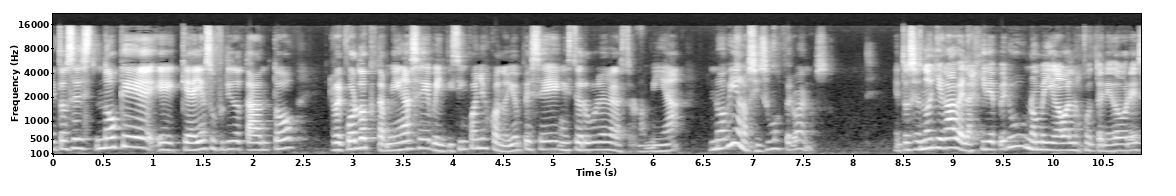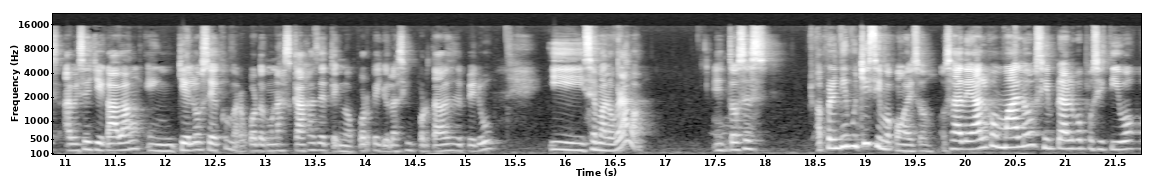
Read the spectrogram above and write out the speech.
Entonces, no que, eh, que haya sufrido tanto, recuerdo que también hace 25 años cuando yo empecé en este rubro de la gastronomía, no había los insumos peruanos. Entonces no llegaba el ají de Perú, no me llegaban los contenedores, a veces llegaban en hielo seco, me recuerdo en unas cajas de Tecnopor que yo las importaba desde Perú y se malograban. Entonces aprendí muchísimo con eso, o sea, de algo malo siempre algo positivo.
